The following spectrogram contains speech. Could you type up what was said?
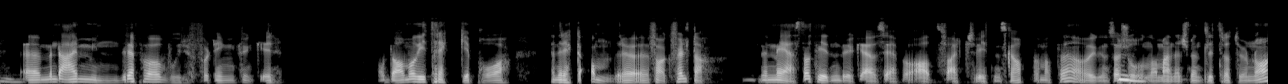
Eh, men det er mindre på hvorfor ting funker. Og da må vi trekke på en rekke andre fagfelt, da. Det meste av tiden bruker jeg å se på atferdsvitenskap, på en måte, organisasjon mm. og managementlitteratur nå.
